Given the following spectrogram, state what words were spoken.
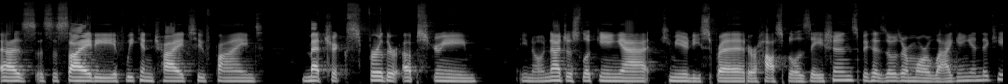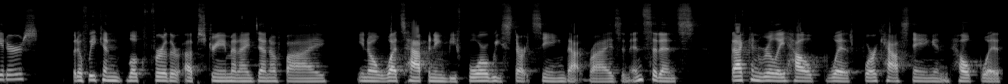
as a society, if we can try to find metrics further upstream, you know, not just looking at community spread or hospitalizations, because those are more lagging indicators, but if we can look further upstream and identify you know what's happening before we start seeing that rise in incidence that can really help with forecasting and help with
